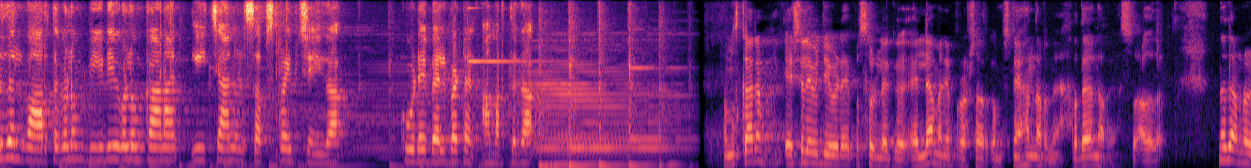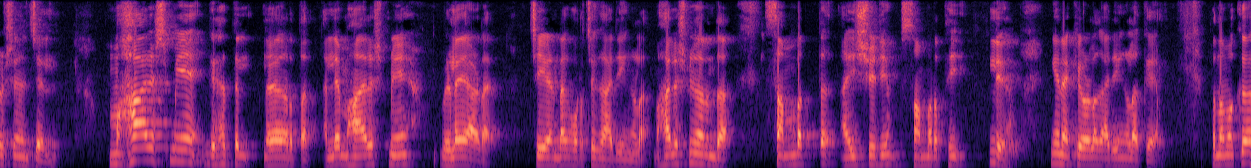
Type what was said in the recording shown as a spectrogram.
കൂടുതൽ വാർത്തകളും വീഡിയോകളും കാണാൻ ഈ ചാനൽ സബ്സ്ക്രൈബ് ചെയ്യുക. കൂടെ ബെൽ ബട്ടൺ അമർത്തുക. നമസ്കാരം. ഏഷ്യ ടിവിയുടെ എപ്പിസോഡിലേക്ക് എല്ലാ മനഃപ്രേക്ഷകർക്കും സ്നേഹം നിറഞ്ഞ ഹൃദയം നിറഞ്ഞ സ്വാഗതം. ഇന്നത്തെ നമ്മുടെ വിഷയം വെച്ചാൽ മഹാലക്ഷ്മിയെ ഗ്രഹത്തിൽ നിലനിർത്താൻ അല്ലെ മഹാലക്ഷ്മിയെ വിളയാടാൻ ചെയ്യേണ്ട കുറച്ച് കാര്യങ്ങൾ മഹാലക്ഷ്മി എന്ന് പറയുന്നത് സമ്പത്ത് ഐശ്വര്യം സമൃദ്ധി ഇല്ലയോ ഇങ്ങനെയൊക്കെയുള്ള കാര്യങ്ങളൊക്കെ. അപ്പം നമുക്ക്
